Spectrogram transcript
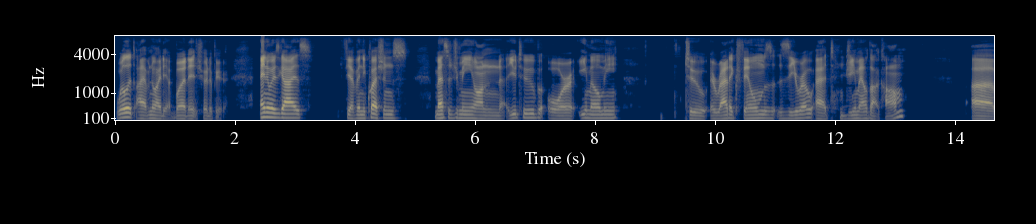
Will it? I have no idea but it should appear. Anyways guys if you have any questions message me on YouTube or email me to erraticfilms0 at gmail.com. Uh,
